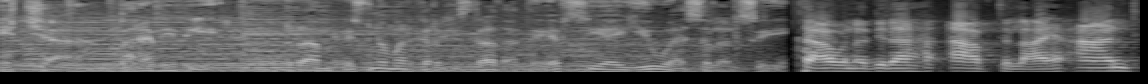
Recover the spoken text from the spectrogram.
Hecha para vivir. RAM es una marca registrada de FCA US LLC. And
